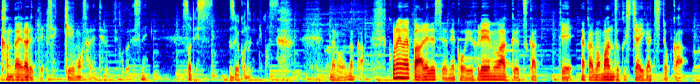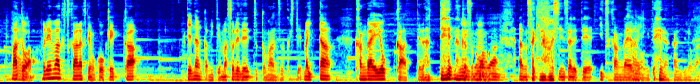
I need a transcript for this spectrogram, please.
考えられて設計もされてるってことですね。そうです。そういうことになります。なるほど。なんか、これはやっぱあれですよね。こういうフレームワーク使って、なんかまあ満足しちゃいがちとか、まあ、あとはフレームワーク使わなくても、こう、結果でなんか見て、まあ、それでちょっと満足して、まあ、一旦考えよっかってなって、なんかそのまま、あの先延ばしにされて、いつ考えるの、みたいな感じのが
